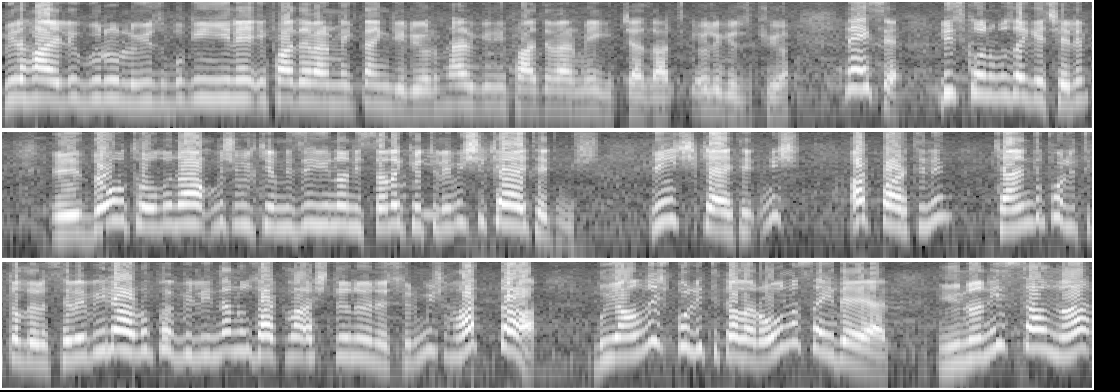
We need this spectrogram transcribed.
bir hayli gururluyuz. Bugün yine ifade vermekten geliyorum. Her gün ifade vermeye gideceğiz artık öyle gözüküyor. Neyse biz konumuza geçelim. Ee, Davutoğlu ne yapmış? Ülkemizi Yunanistan'a kötülemiş, şikayet etmiş. Neyi şikayet etmiş? AK Parti'nin kendi politikaları sebebiyle Avrupa Birliği'nden uzaklaştığını öne sürmüş. Hatta bu yanlış politikalar olmasaydı eğer Yunanistan'la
